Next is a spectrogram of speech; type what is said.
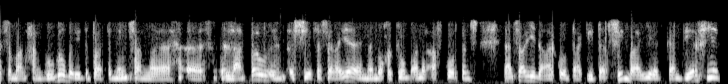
as 'n man gaan Google by die departement van uh, uh, landbou en seevisserye en nog 'n klomp ander afkortings dan sal jy daar kontakdetails sien waar jy dit kan deurgee.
